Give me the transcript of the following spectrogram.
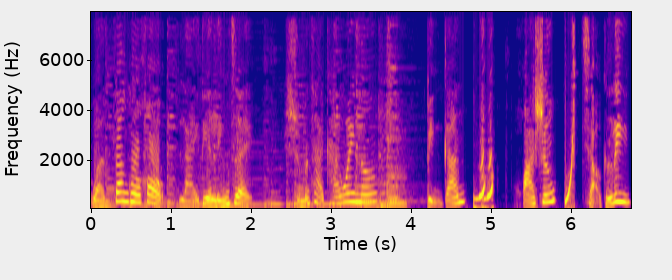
晚饭过后来点零嘴，什么才开胃呢？饼干、花生、巧克力，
